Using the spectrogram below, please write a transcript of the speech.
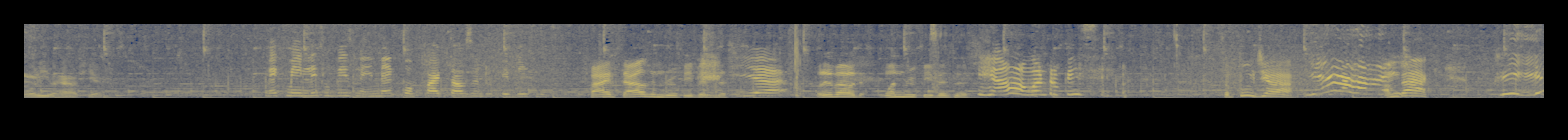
what do you have here? Make me a little business. Make for 5,000 rupee business. 5,000 rupee business. Yeah. What about one rupee business? Yeah, one rupees. So Pooja, Yeah. I'm back. Please.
